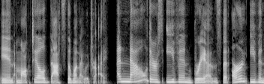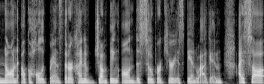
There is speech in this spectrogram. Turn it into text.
in a mocktail, that's the one I would try. And now there's even brands that aren't even non alcoholic brands that are kind of jumping on the sober curious bandwagon. I saw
